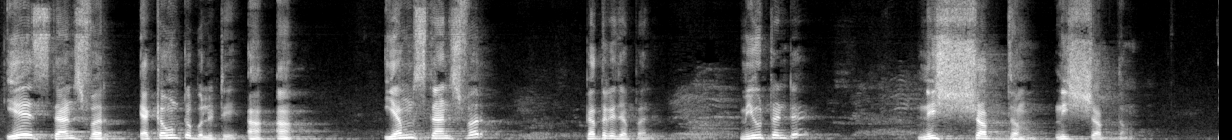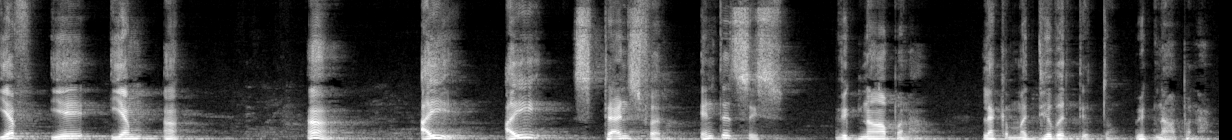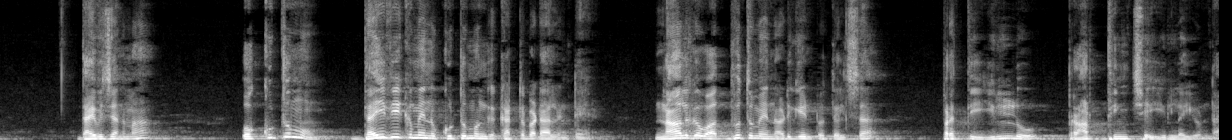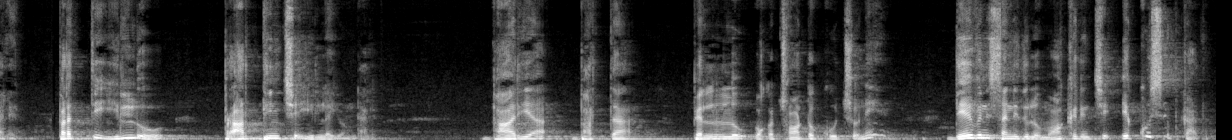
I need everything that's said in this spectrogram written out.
A stands for accountability M stands for పెద్దగా చెప్పాలి. మ్యూట్ అంటే నిశ్శబ్దం నిశ్శబ్దం. F A M I I stands for intercession విజ్ఞాపన. లేక మధ్యవర్తిత్వం విజ్ఞాపన. దైవజన్మ ఓ కుటుంబం దైవికమైన కుటుంబంగా కట్టబడాలంటే నాలుగవ అద్భుతమైన అడుగేంటో తెలుసా? ప్రతి ఇల్లు ప్రార్థించే ఇల్లు అయి ఉండాలి. ప్రతి ఇల్లు ప్రార్థించే ఇల్లు అయి ఉండాలి. భార్య భర్త పిల్లలు ఒక చోట కూర్చొని దేవుని సన్నిధిలో మోకరించి ఎక్కువసేపు కాదు.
